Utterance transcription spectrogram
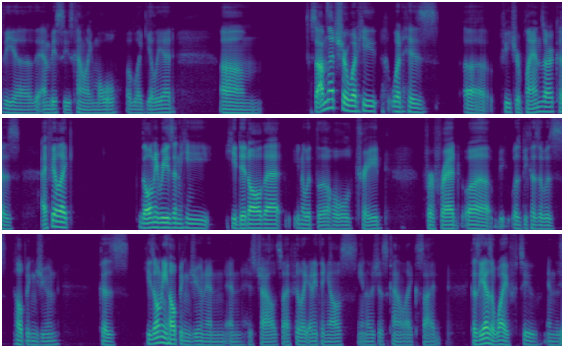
the uh the embassy's kind of like mole of like Gilead. Um, so I'm not sure what he what his uh future plans are because I feel like the only reason he he did all that you know with the whole trade for Fred uh was because it was helping June because he's only helping June and and his child so I feel like anything else you know is just kind of like side because he has a wife too in this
